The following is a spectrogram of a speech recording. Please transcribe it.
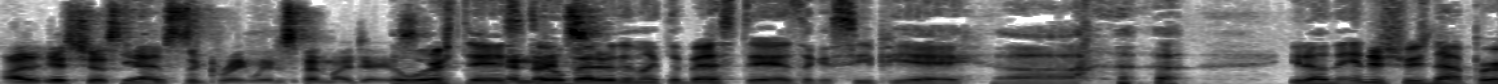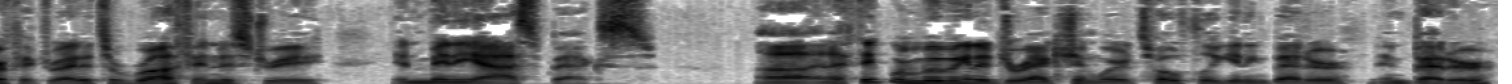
I, it's just yeah, this is a great way to spend my days. The worst day is still nights. better than like the best day as like a CPA. Uh, you know, the industry is not perfect, right? It's a rough industry in many aspects, uh, and I think we're moving in a direction where it's hopefully getting better and better.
